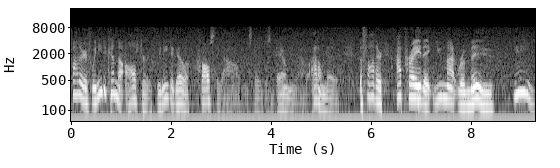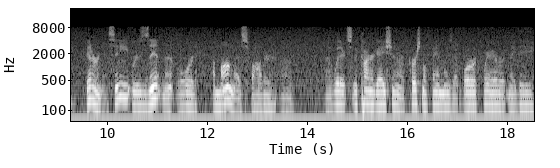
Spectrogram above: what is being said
Father, if we need to come to the altar, if we need to go across the aisle instead of just down the aisle, I don't know. But Father, I pray that you might remove any bitterness, any resentment, Lord, among us, Father. Uh, uh, whether it's the congregation or personal families at work, wherever it may be.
